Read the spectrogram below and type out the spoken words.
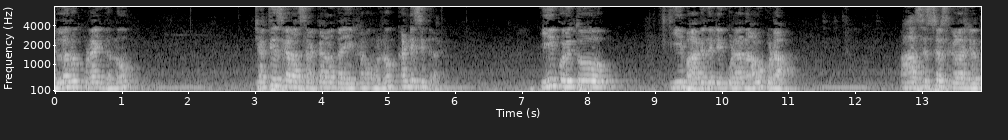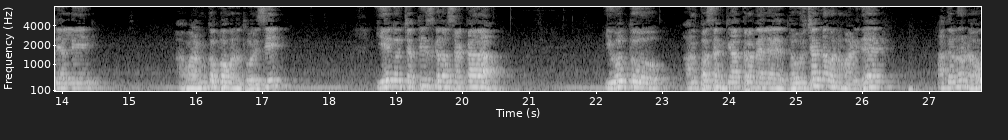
ಎಲ್ಲರೂ ಕೂಡ ಇದನ್ನು ಛತ್ತೀಸ್ಗಢ ಸರ್ಕಾರದ ಈ ಕ್ರಮವನ್ನು ಖಂಡಿಸಿದ್ದಾರೆ. ಈ ಕುರಿತು ಈ ಭಾಗದಲ್ಲಿ ಕೂಡ ನಾವು ಕೂಡ ಆ ಸಿಸ್ಟರ್ಸ್ಗಳ ಜೊತೆಯಲ್ಲಿ ಅನುಕಂಪವನ್ನು ತೋರಿಸಿ ಏನು ಛತ್ತೀಸ್ಗಢ ಸರ್ಕಾರ ಇವತ್ತು ಅಲ್ಪಸಂಖ್ಯಾತರ ಮೇಲೆ ದೌರ್ಜನ್ಯವನ್ನು ಮಾಡಿದೆ, ಅದನ್ನು ನಾವು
